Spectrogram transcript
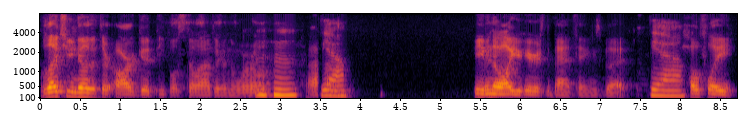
lets you know that there are good people still out there in the world. Mm-hmm. Um, yeah even though all you hear is the bad things. But yeah, hopefully,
